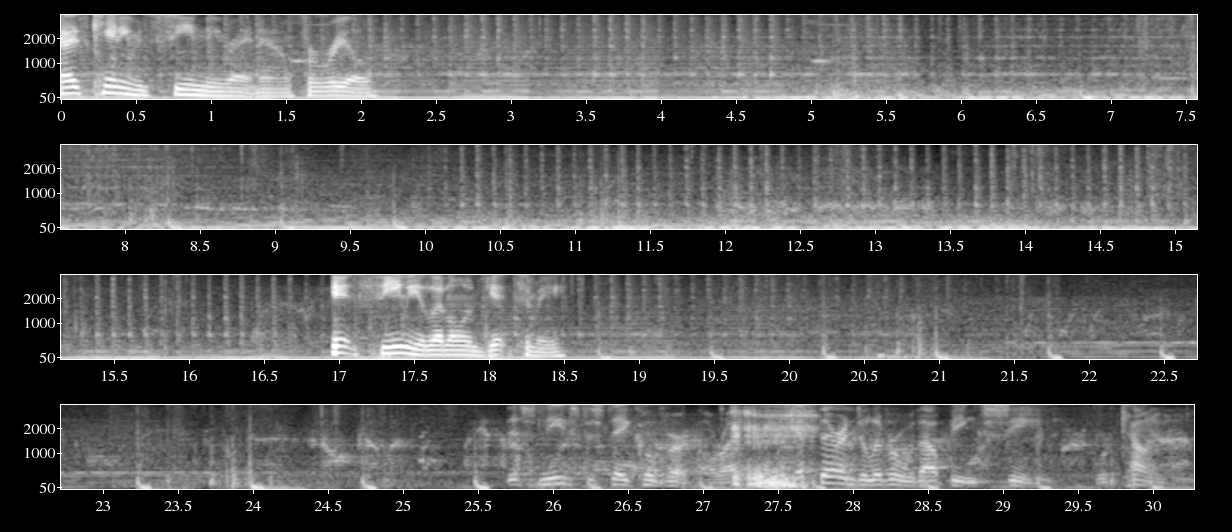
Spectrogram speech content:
Guys can't even see me right now, for real. Can't see me, let alone get to me. This needs to stay covert, all right? Get there and deliver without being seen. Counting on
